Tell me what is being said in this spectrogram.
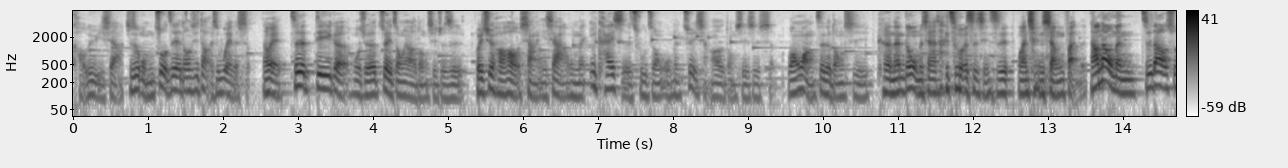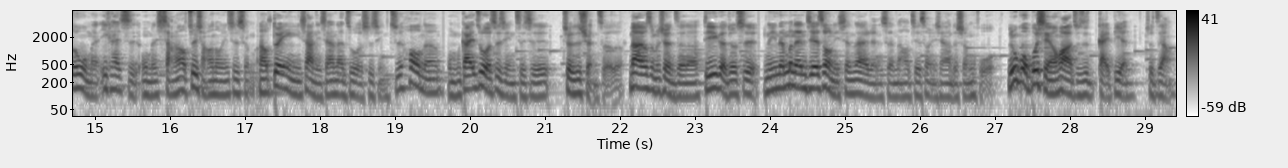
考虑一下，就是我们做这些东西到底是为了什么？OK，这是第一个，我觉得最重要的东西，就是回去好好想一下，我们一开始的初衷，我们最想要的东西是什么？往往这个东西可能跟我们现在在做的事情是完全相反的。然后，那我们知道说，我们一开始我们想要最想要的东西是什么？然后对应一下你现在在做的事情之后呢，我们。该做的事情其实就是选择了。那有什么选择呢？第一个就是你能不能接受你现在的人生，然后接受你现在的生活。如果不行的话，就是改变，就这样。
